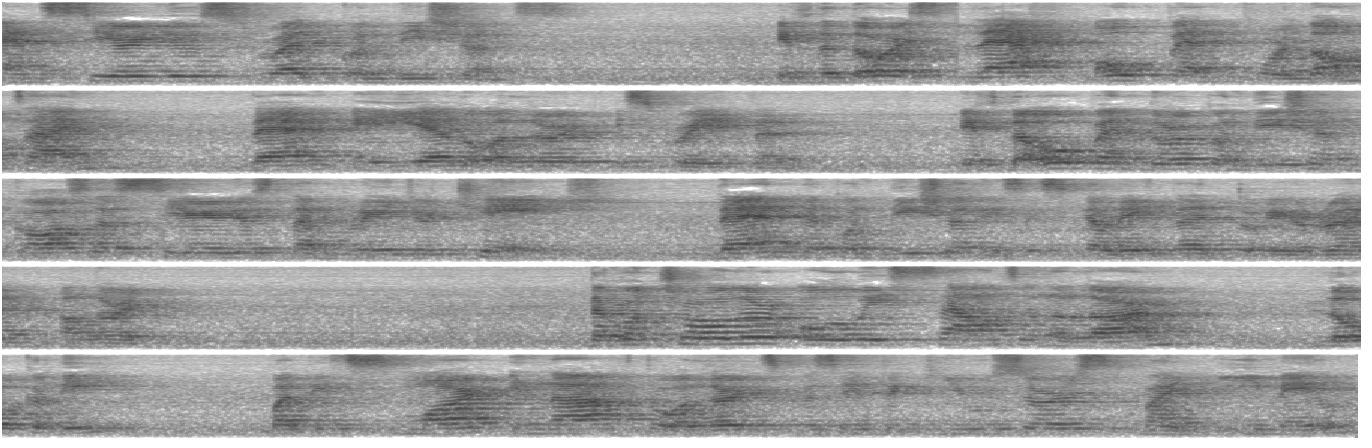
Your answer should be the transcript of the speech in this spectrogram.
and serious red conditions. If the door is left open for a long time, then a yellow alert is created. If the open door condition causes serious temperature change, then the condition is escalated to a red alert. The controller always sounds an alarm locally, but it's smart enough to alert specific users by email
